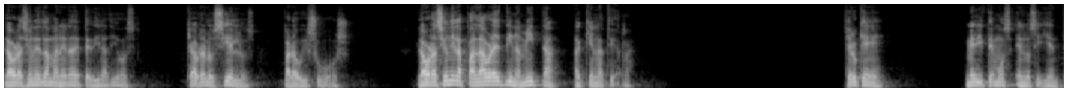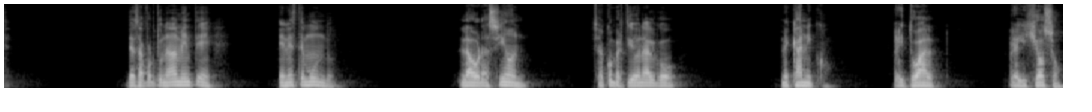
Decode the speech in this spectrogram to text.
La oración es la manera de pedir a Dios que abra los cielos para oír su voz. La oración y la palabra es dinamita aquí en la tierra. Quiero que meditemos en lo siguiente. Desafortunadamente, en este mundo, la oración se ha convertido en algo mecánico, ritual, religioso.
